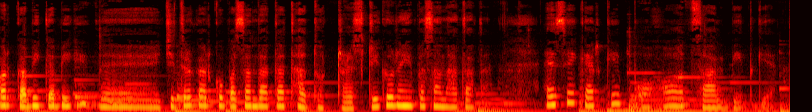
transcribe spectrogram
और कभी कभी चित्रकार को पसंद आता था तो ट्रस्टी को नहीं पसंद आता था। ऐसे करके बहुत साल बीत गया।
